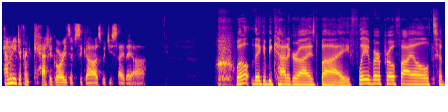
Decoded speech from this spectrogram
how many different categories of cigars would you say they are? Well, they could be categorized by flavor profile to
